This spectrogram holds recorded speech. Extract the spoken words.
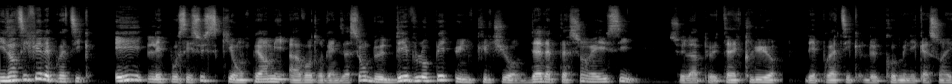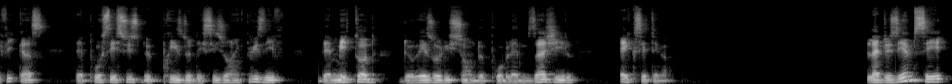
Identifier les pratiques et les processus qui ont permis à votre organisation de développer une culture d'adaptation réussie. Cela peut inclure des pratiques de communication efficaces, des processus de prise de décision inclusifs, des méthodes de résolution de problèmes agiles, etc. La deuxième, c'est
